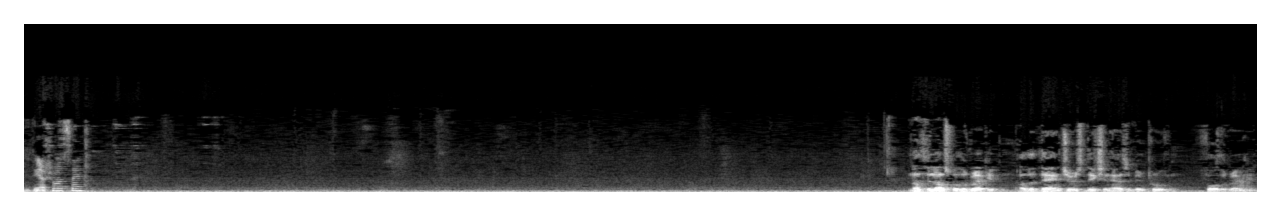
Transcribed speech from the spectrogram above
Anything else you want to say? Nothing else for the record other than jurisdiction hasn't been proven for the record.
